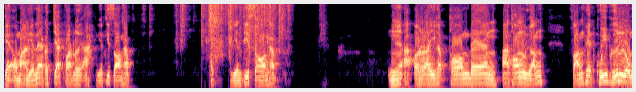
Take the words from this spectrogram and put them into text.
แกะออกมาเหรียญแรกก็แจ็คพอตเลยอะเหรียญที่สองครับ เหรียญที่สองครับ เนื้ออะไรครับ ทองแดงอ่าทองเหลือง ฝังเพชรคุยพื้นลง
